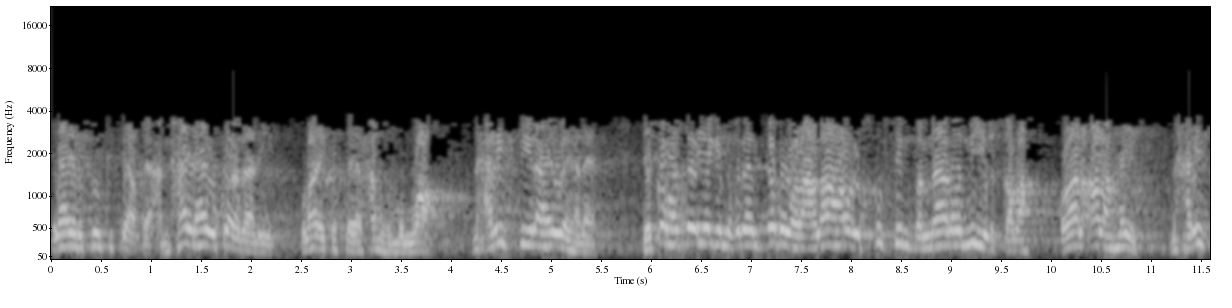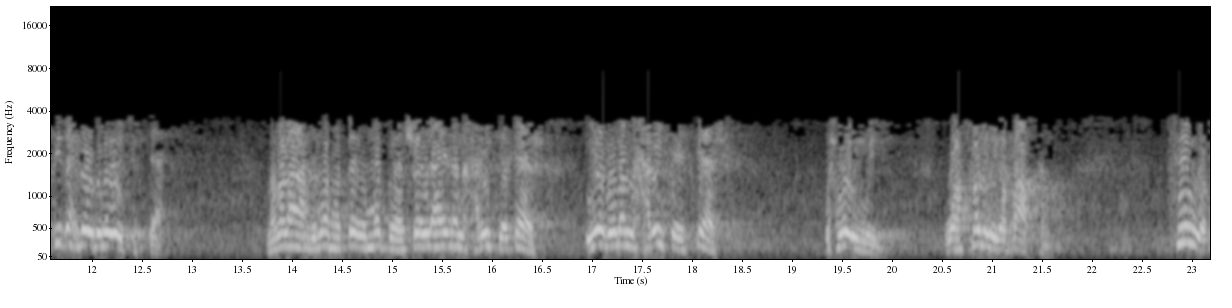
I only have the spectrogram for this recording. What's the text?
ilahay rasuulkiisii aeecan maxaa ilahay uu ku abaaliyey ulaaika sayarxamuhum allah naxariistii ilaahay way heleen. Dee kol hadday iyagii noqdeen dad walaalaah oo isku sin bannaan oo miyir qaba oo aan col ahayn naxariistii dhexdooduna way jirtaa. Labadaa arrimood hadday ummaddu hesho ilaahayna naxariista ka hesho iyaduna naxariista iska hesho. Wax weyn weyn. Waa fadliga baabkan. Sii wad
